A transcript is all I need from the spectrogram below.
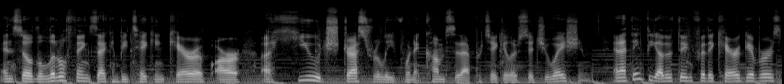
And so the little things that can be taken care of are a huge stress relief when it comes to that particular situation. And I think the other thing for the caregivers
